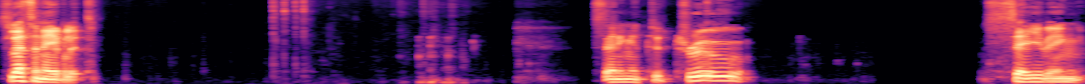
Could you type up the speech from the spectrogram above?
So let's enable it. Setting it to true, saving,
